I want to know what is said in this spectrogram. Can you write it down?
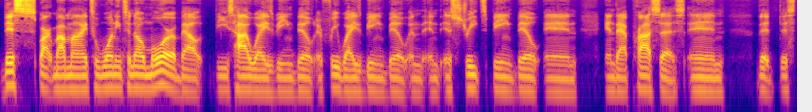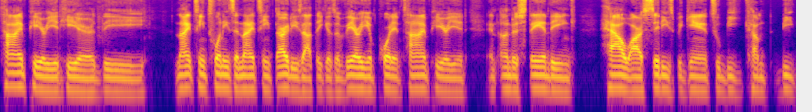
this sparked my mind to wanting to know more about these highways being built and freeways being built and, and, and streets being built and and that process and that this time period here the 1920s and 1930s, I think, is a very important time period in understanding how our cities began to become be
